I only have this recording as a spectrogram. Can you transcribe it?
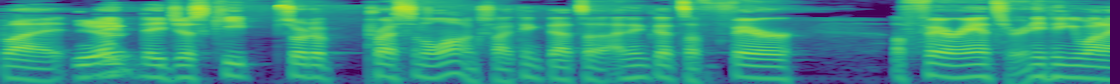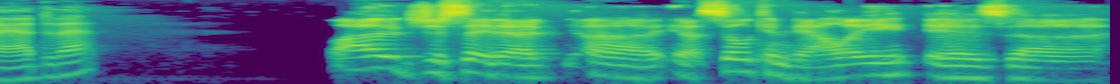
but yeah. they, they just keep sort of pressing along. So I think that's a I think that's a fair a fair answer. Anything you want to add to that? Well, I would just say that uh, you know, Silicon Valley is. Uh,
